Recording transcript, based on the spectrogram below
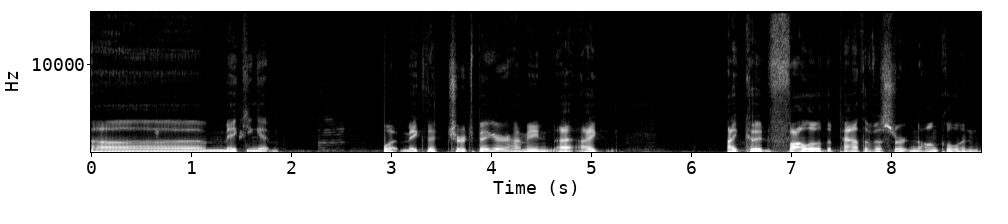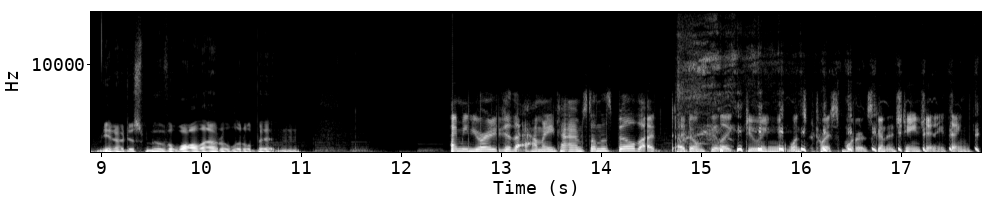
Uh, making it what? Make the church bigger? I mean, I, I I could follow the path of a certain uncle and you know just move a wall out a little bit and I mean, you already did that how many times on this build? I, I don't feel like doing it once or twice more is going to change anything.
